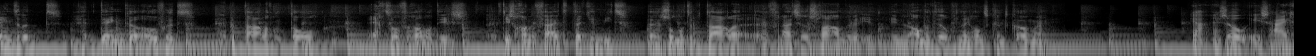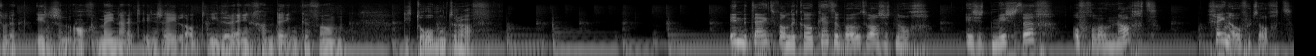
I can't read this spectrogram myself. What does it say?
Denk dat het, het denken over het, het betalen van tol echt wel veranderd is. Het is gewoon een feit dat je niet uh, zonder te betalen uh, vanuit Zeeuws-Vlaanderen in, in een ander deel van Nederland kunt komen. Ja, en zo is eigenlijk in zijn algemeenheid in Zeeland iedereen gaan denken van die tol moet eraf. In de tijd van de krokettenboot was het nog: is het mistig of gewoon nacht? Geen overtocht.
